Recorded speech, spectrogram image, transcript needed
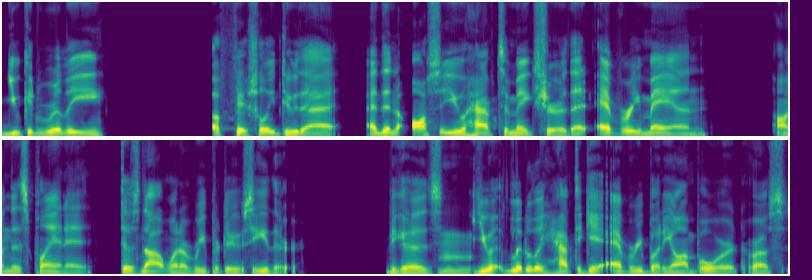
you could really officially do that. And then also you have to make sure that every man on this planet does not want to reproduce either. Because Hmm. you literally have to get everybody on board or else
